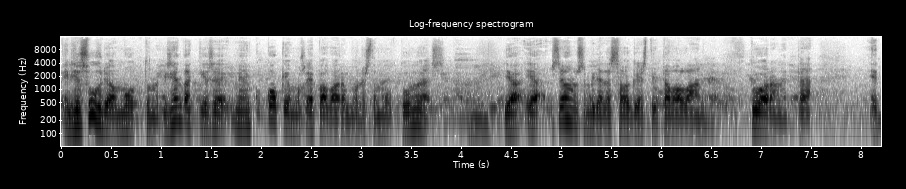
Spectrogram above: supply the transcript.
Eli se suhde on muuttunut ja sen takia se meidän kokemus epävarmuudesta muuttuu myös. Mm. Ja, ja se on se, mitä tässä oikeasti tavallaan tuodaan, että et,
